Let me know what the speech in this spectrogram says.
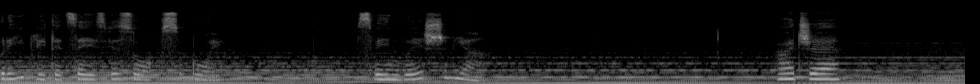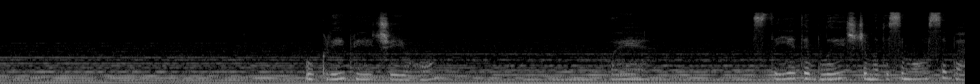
Укріплюйте цей зв'язок з собою, своїм вищим я. Адже укріплюючи його, ви стаєте ближчими до самого себе.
